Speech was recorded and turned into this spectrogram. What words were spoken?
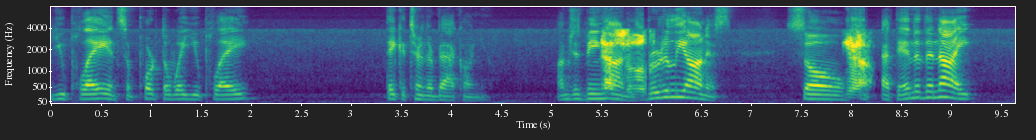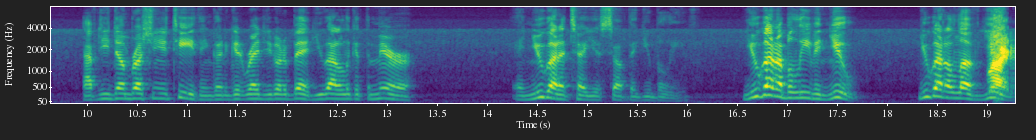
you play and support the way you play, they could turn their back on you. I'm just being Absolutely. honest, brutally honest. So yeah. at the end of the night, after you're done brushing your teeth and you're going to get ready to go to bed, you got to look at the mirror and you got to tell yourself that you believe. You got to believe in you. You got to love you. Right.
